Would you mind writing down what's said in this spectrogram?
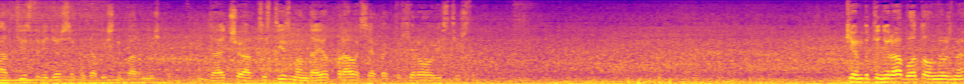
Артист ведешь себя как обычный парнишка. Да что, артистизм, он дает право себя как-то херово вести, что ли. Кем бы ты ни работал, нужно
